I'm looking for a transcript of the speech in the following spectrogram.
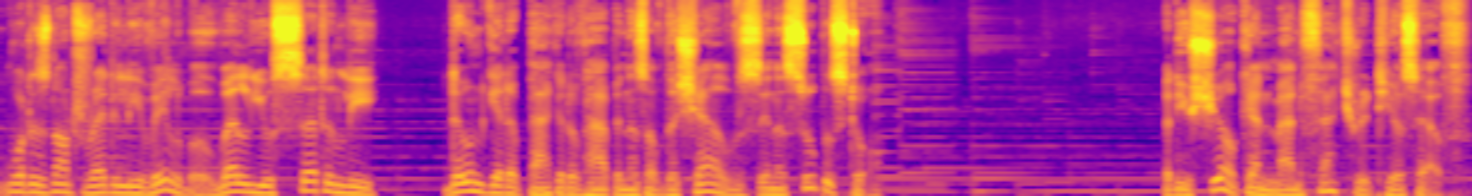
what is not readily available? Well, you certainly don't get a packet of happiness off the shelves in a superstore. But you sure can manufacture it yourself,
